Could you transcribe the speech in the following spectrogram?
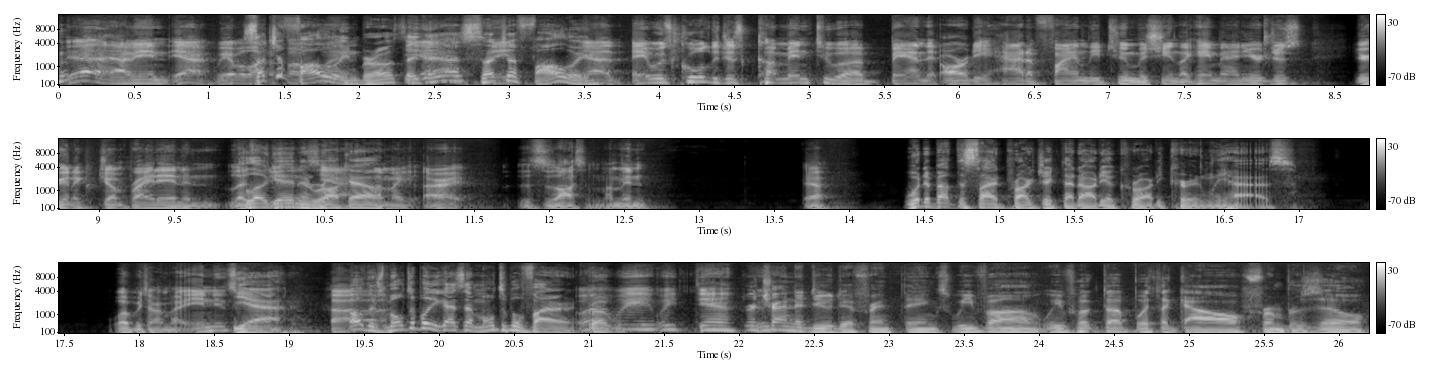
know. Yeah, I mean, yeah, we have a lot of Such a following, playing. bro. It's like, yeah, such a following. Yeah, it was cool to just come into a band that already had a finely tuned machine. Like, hey, man, you're just you're gonna jump right in and let's Plug in this. and rock out. I'm like, all right, this is awesome. I'm in. Yeah. What about the side project that Audio Karate currently has? What are we talking about? Indian school? Yeah. Uh, oh, there's multiple. You guys have multiple fire. Well, Bro, we we yeah. We're we- trying to do different things. We've um we've hooked up with a gal from Brazil.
